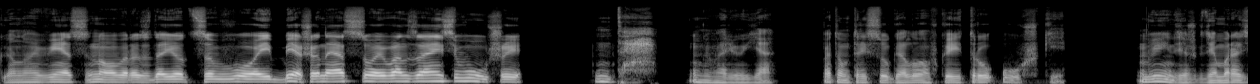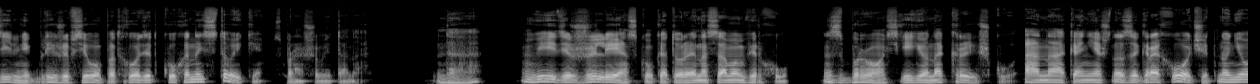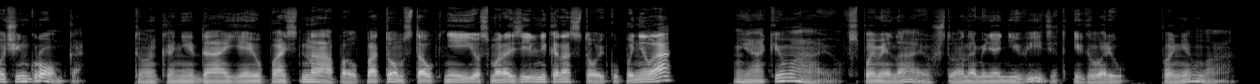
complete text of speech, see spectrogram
голове снова раздается вой, бешеный осой вонзаясь в уши. «Да», — говорю я, потом трясу головкой и тру ушки. «Видишь, где морозильник ближе всего подходит к кухонной стойке?» — спрашивает она. «Да». «Видишь железку, которая на самом верху? Сбрось ее на крышку. Она, конечно, загрохочет, но не очень громко. Только не дай ей упасть на пол, потом столкни ее с морозильника на стойку, поняла?» Я киваю, вспоминаю, что она меня не видит, и говорю «поняла».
